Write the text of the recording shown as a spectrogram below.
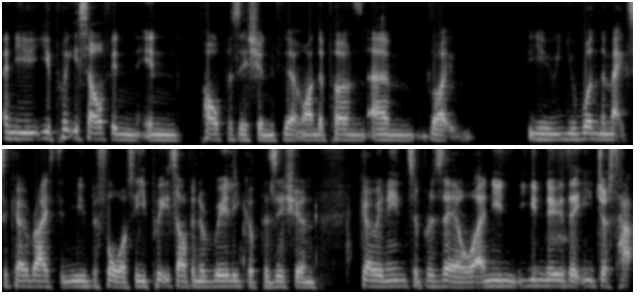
And you you put yourself in in pole position, if you don't mind the pun, um, like you you won the Mexico race, didn't you, before? So you put yourself in a really good position going into Brazil, and you you knew that you just had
